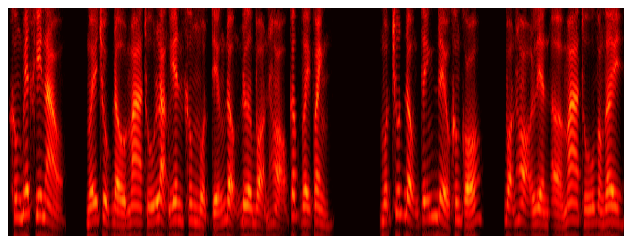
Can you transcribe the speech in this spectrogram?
Không biết khi nào, mấy chục đầu ma thú lặng yên không một tiếng động đưa bọn họ cấp vây quanh. Một chút động tĩnh đều không có, bọn họ liền ở ma thú vòng vây,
